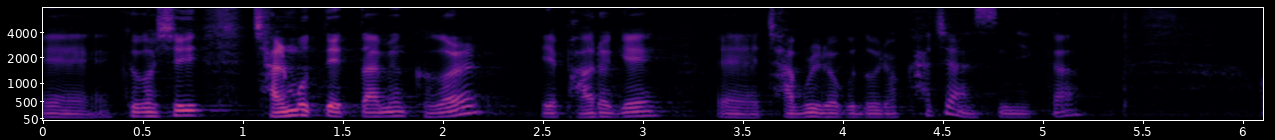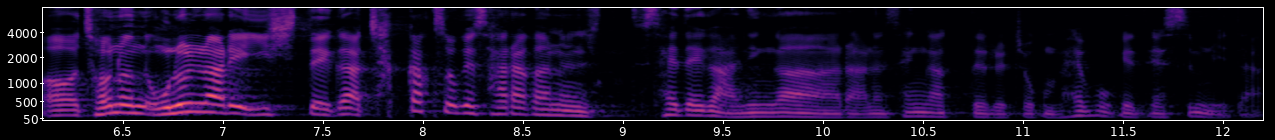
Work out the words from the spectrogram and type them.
예, 그것이 잘못됐다면 그걸 예, 바르게 예, 잡으려고 노력하지 않습니까? 어, 저는 오늘날의 이 시대가 착각 속에 살아가는 세대가 아닌가라는 생각들을 조금 해보게 됐습니다.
